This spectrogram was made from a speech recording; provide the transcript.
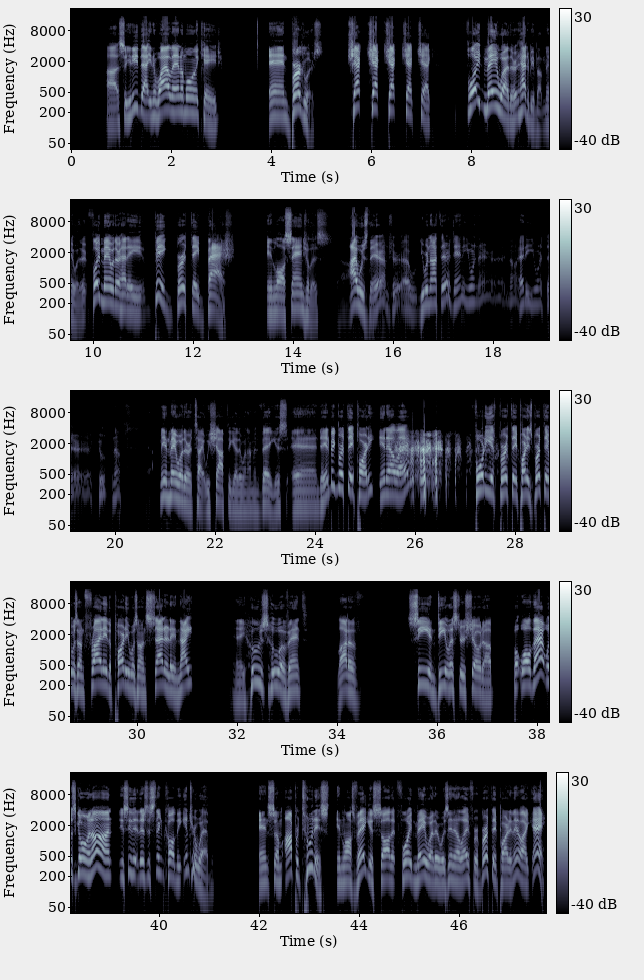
Uh, so you need that. You a wild animal in a cage and burglars. Check, check, check, check, check. Floyd Mayweather, it had to be about Mayweather. Floyd Mayweather had a big birthday bash in Los Angeles. Uh, I was there, I'm sure. Uh, you were not there, Danny? You weren't there? Uh, no, Eddie, you weren't there? Uh, Coop? No? Yeah. Me and Mayweather are tight. We shop together when I'm in Vegas. And they had a big birthday party in L.A. 40th birthday party. His birthday was on Friday. The party was on Saturday night. And a who's who event. A lot of C and D listers showed up. But while that was going on, you see, there's this thing called the interweb. And some opportunists in Las Vegas saw that Floyd Mayweather was in LA for a birthday party. And they're like, hey,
